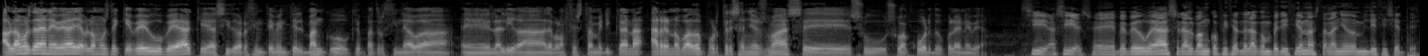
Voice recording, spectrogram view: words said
hablamos de la NBA y hablamos de que BVA, que ha sido recientemente el banco que patrocinaba eh, la Liga de Baloncesto Americana, ha renovado por tres años más eh, su, su acuerdo con la NBA. Sí, así es. Eh, BBVA será el banco oficial de la competición hasta el año 2017.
